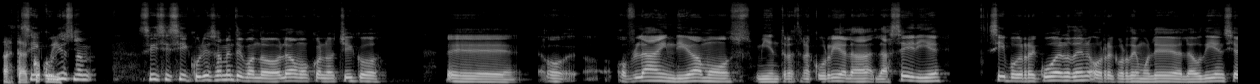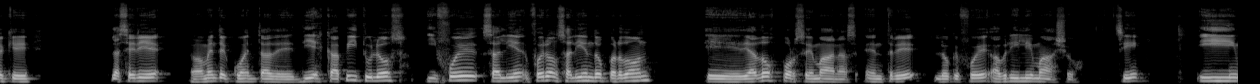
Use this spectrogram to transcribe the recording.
hasta sí, sí, sí, sí, curiosamente cuando hablábamos con los chicos eh, offline, digamos, mientras transcurría la, la serie, sí, porque recuerden o recordémosle a la audiencia que la serie nuevamente cuenta de 10 capítulos y fue fueron saliendo, perdón, eh, de a dos por semanas entre lo que fue abril y mayo. ¿sí? Y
